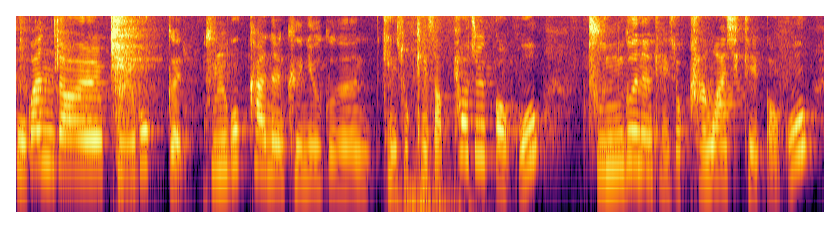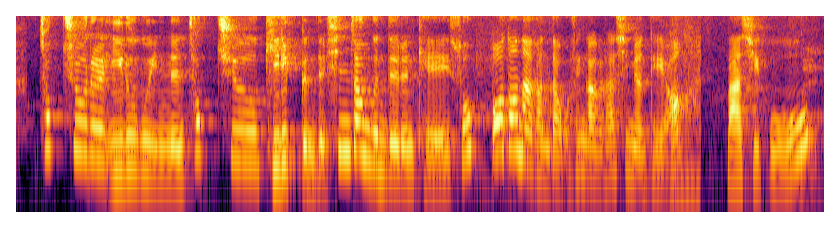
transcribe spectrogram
고관절 굴곡근, 굴곡하는 근육은 계속해서 펴줄 거고, 둔근은 계속 강화시킬 거고, 척추를 이루고 있는 척추 기립근들, 신전근들은 계속 뻗어나간다고 생각을 하시면 돼요. 마시고, 네.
